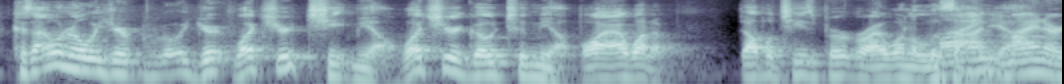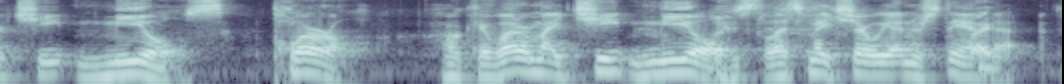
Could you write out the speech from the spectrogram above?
because I want to know what your, what your what's your cheat meal? What's your go to meal? Boy, I want a double cheeseburger. I want a lasagna. Mine, mine are cheat meals, plural. Okay, what are my cheat meals? Let's make sure we understand right. that.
